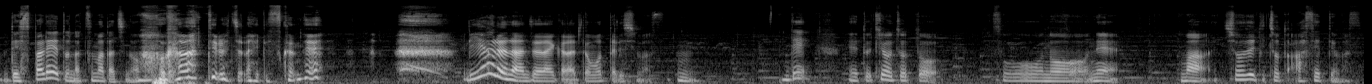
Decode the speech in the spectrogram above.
デスパレートな妻たちの方が合ってるんじゃないですかね。リアルなんじゃないかなって思ったりします。うん、で、えーと今日ちょっとそのねまあ正直ちょっと焦ってます。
